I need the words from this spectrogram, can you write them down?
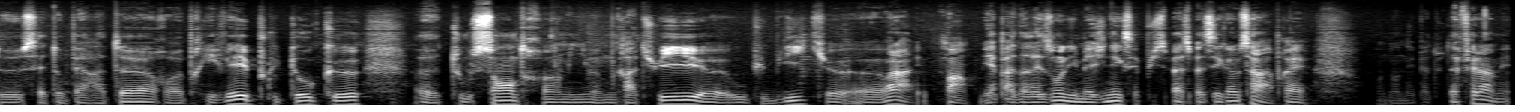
de cet opérateur privé plutôt que tout centre un minimum gratuit ou public. Voilà. Enfin, il n'y a pas de raison d'imaginer que ça puisse pas se passer comme ça. Après, on n'en est pas tout à fait là. Mais...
